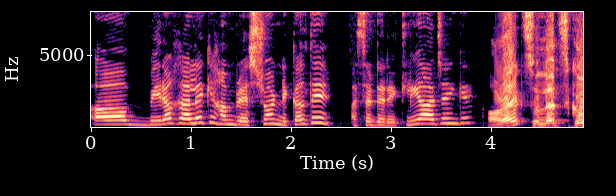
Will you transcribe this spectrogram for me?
uh, मेरा ख्याल है कि हम रेस्टोरेंट निकलते हैं असर डायरेक्टली आ जाएँगे। Alright so let's go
